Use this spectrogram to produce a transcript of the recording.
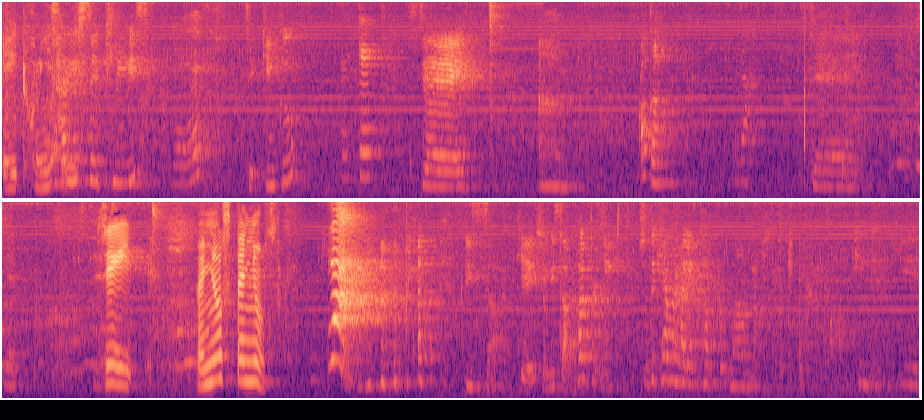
823. How do you say please? Say kinku. Say um done. Say say Sí, años peños. Bisa. Okay, show me some. Comfort me. Show the camera how you comfort mommy. Oh, kinku. Yay.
